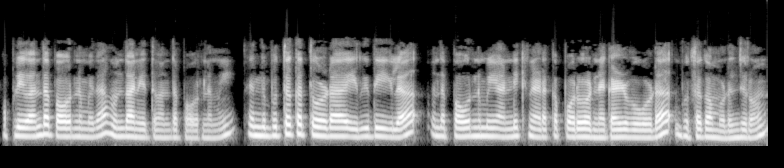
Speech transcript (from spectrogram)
அப்படி வந்த பௌர்ணமி தான் முந்தானியத்து வந்த பௌர்ணமி. இந்த புத்தகத்தோட இறுதியில அந்த பௌர்ணமி அன்னைக்கு நடக்க போற ஒரு நிகழ்வோட புத்தகம் முடிஞ்சிரும்.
